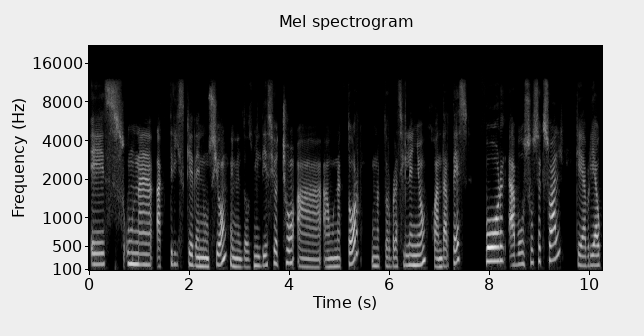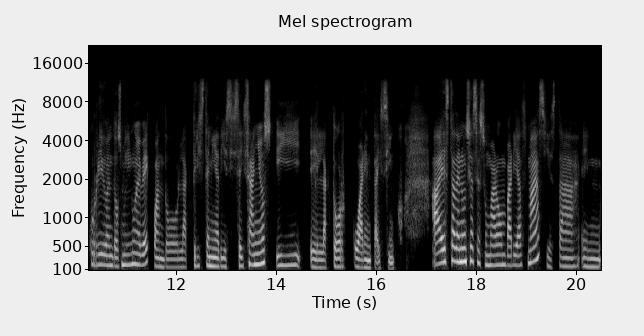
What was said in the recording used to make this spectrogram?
es una actriz que denunció en el 2018 a, un actor, un actor brasileño, Juan D'Artés, por abuso sexual que habría ocurrido en 2009 cuando la actriz tenía 16 años y el actor 45. A esta denuncia se sumaron varias más y está en,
